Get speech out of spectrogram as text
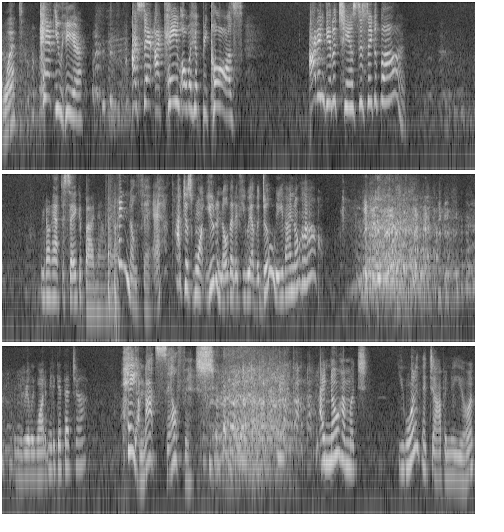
What? You here. I said I came over here because I didn't get a chance to say goodbye. We don't have to say goodbye now, Nell. I know that. I just want you to know that if you ever do leave, I know how. You really wanted me to get that job? Hey, I'm not selfish. I know how much you wanted that job in New York,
